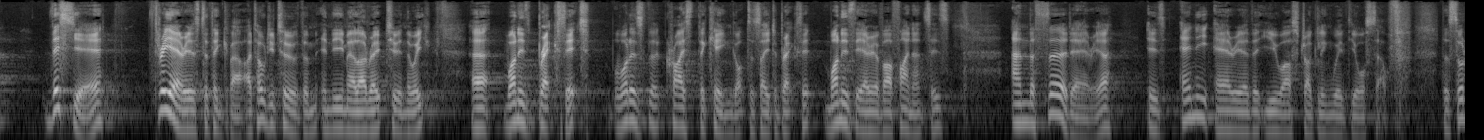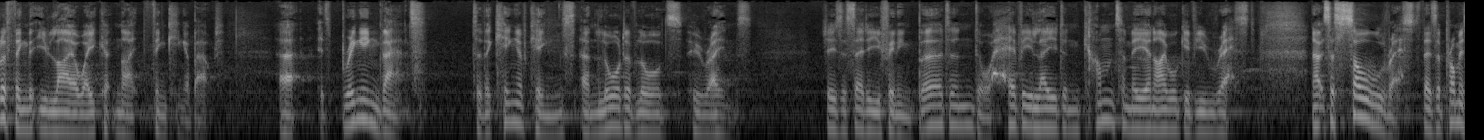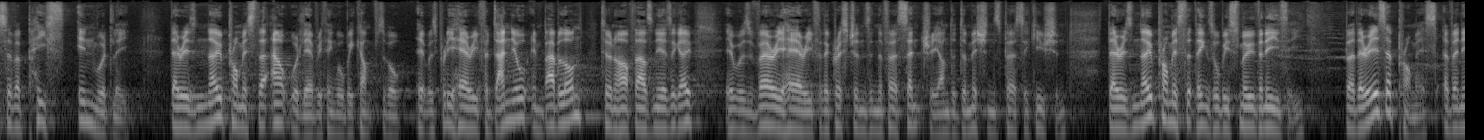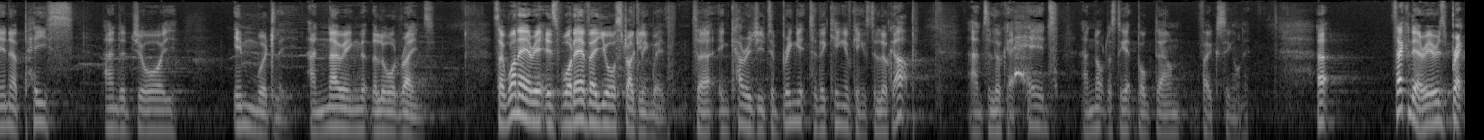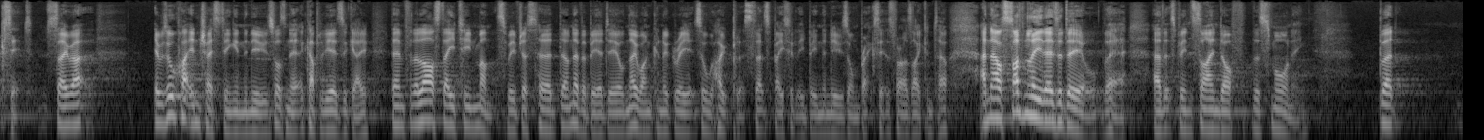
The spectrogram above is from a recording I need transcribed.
this year, Three areas to think about. I told you two of them in the email I wrote to you in the week. Uh, one is Brexit. What has the Christ the King got to say to Brexit? One is the area of our finances. And the third area is any area that you are struggling with yourself, the sort of thing that you lie awake at night thinking about. Uh, it's bringing that to the King of Kings and Lord of Lords who reigns. Jesus said, Are you feeling burdened or heavy laden? Come to me and I will give you rest. Now, it's a soul rest. There's a promise of a peace inwardly. There is no promise that outwardly everything will be comfortable. It was pretty hairy for Daniel in Babylon two and a half thousand years ago. It was very hairy for the Christians in the first century under Domitian's persecution. There is no promise that things will be smooth and easy, but there is a promise of an inner peace and a joy inwardly and knowing that the Lord reigns. So, one area is whatever you're struggling with, to encourage you to bring it to the King of Kings, to look up and to look ahead and not just to get bogged down focusing on it. Uh, second area is Brexit. So, uh, it was all quite interesting in the news, wasn't it, a couple of years ago? Then, for the last 18 months, we've just heard there'll never be a deal, no one can agree, it's all hopeless. That's basically been the news on Brexit, as far as I can tell. And now, suddenly, there's a deal there uh, that's been signed off this morning. But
